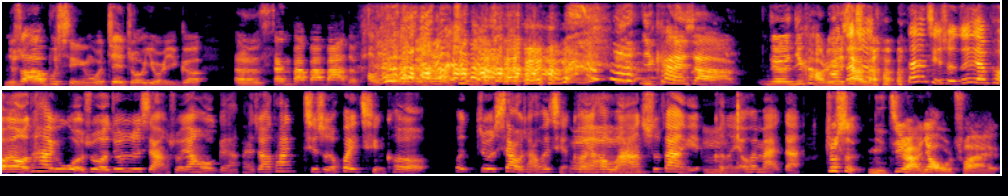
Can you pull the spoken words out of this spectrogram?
你就说啊，不行，我这周有一个呃三八八八的套餐在等着我去买，你看一下，呃，你考虑啊一下呢。但是其实这些朋友，他如果说就是想说让我给他拍照，他其实会请客，会就下午茶会请客，然后晚上嗯吃饭也、嗯可能也会买单。就是你既然要我出来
